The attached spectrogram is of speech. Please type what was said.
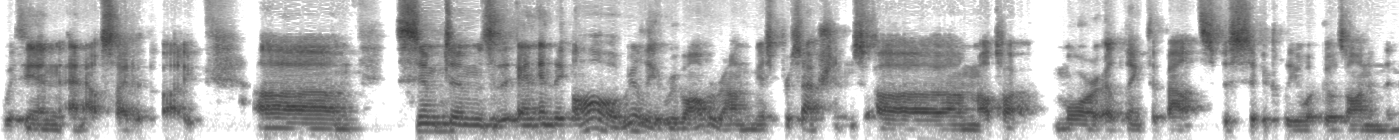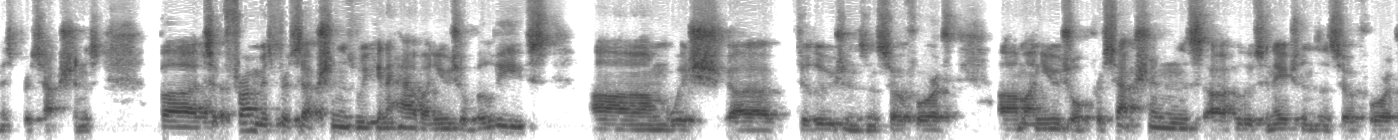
within and outside of the body. Um, symptoms, and, and, they all really revolve around misperceptions. Um, I'll talk more at length about specifically what goes on in the misperceptions. But from misperceptions, we can have unusual beliefs, um, which uh, delusions and so forth, um, unusual perceptions, uh, hallucinations and so forth,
